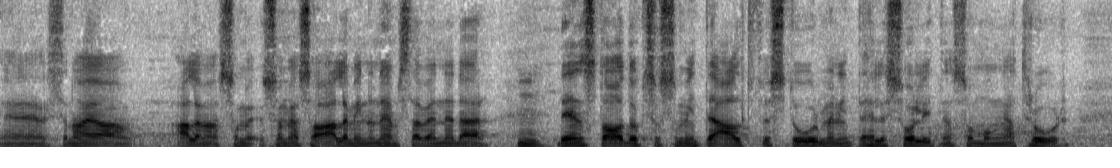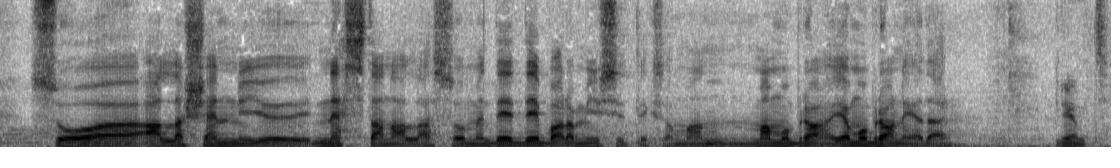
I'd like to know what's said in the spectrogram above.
Eh, sen har jag, alla, som, som jag sa, alla mina närmsta vänner där. Det är en stad också som inte är allt för stor, men inte heller så liten som många tror. Så eh, alla känner ju nästan alla, så, men det, det är bara mysigt liksom. Man, man mår bra. Jag mår bra när jag är där. Grymt.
